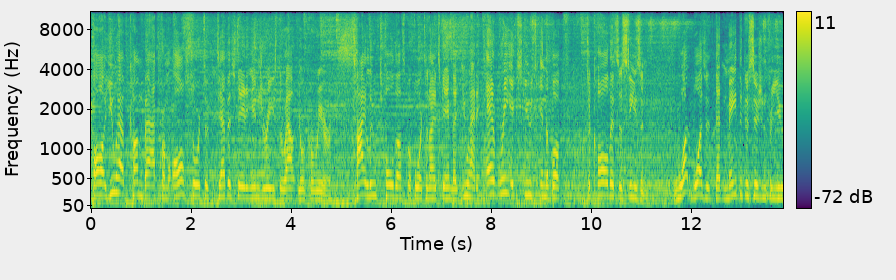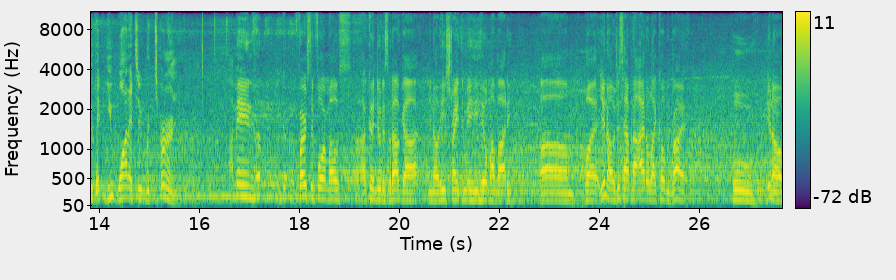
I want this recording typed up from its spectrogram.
Paul, you have come back from all sorts of devastating injuries throughout your career. Ty Lue told us before tonight's game that you had every excuse in the book to call this a season. What was it that made the decision for you that you wanted to return? I mean, first and foremost, I couldn't do this without God. You know, He strengthened me, He healed my body. Um, but, you know, just having an idol like Kobe Bryant, who, you know,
